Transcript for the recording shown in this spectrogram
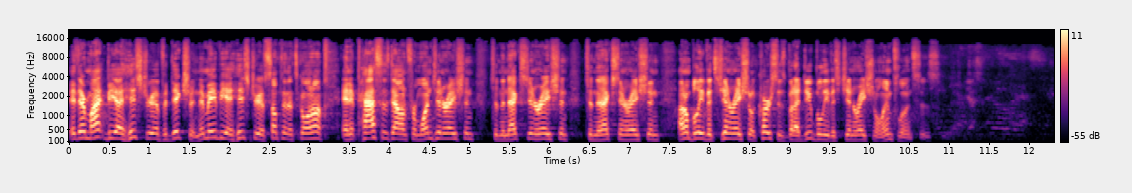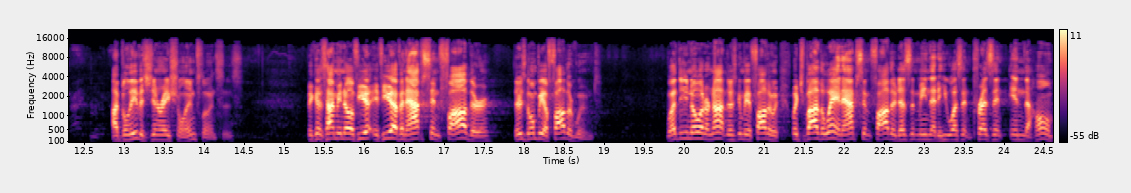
There might be a history of addiction. There may be a history of something that's going on, and it passes down from one generation to the next generation to the next generation. I don't believe it's generational curses, but I do believe it's generational influences. I believe it's generational influences. Because how many know if you, if you have an absent father, there's going to be a father wound. Whether you know it or not, there's going to be a father, which, by the way, an absent father doesn't mean that he wasn't present in the home.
